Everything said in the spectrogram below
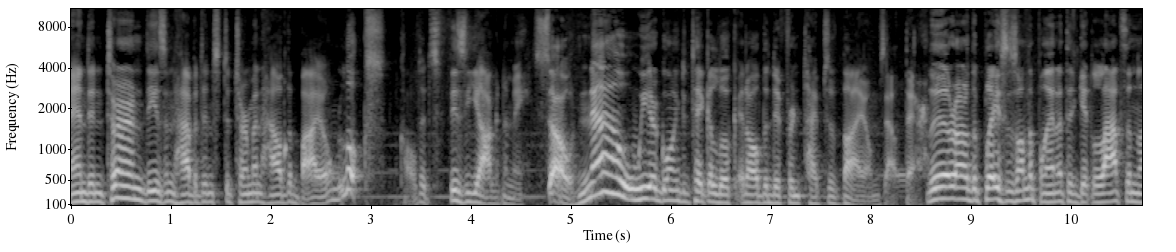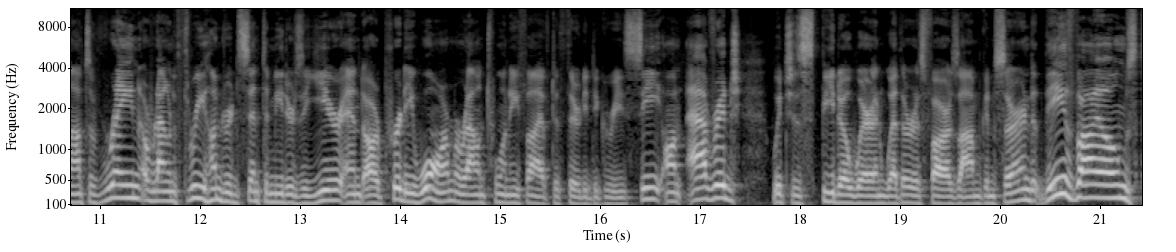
And in turn, these inhabitants determine how the biome looks called its physiognomy. So now we are going to take a look at all the different types of biomes out there. There are the places on the planet that get lots and lots of rain, around 300 centimeters a year, and are pretty warm, around 25 to 30 degrees C on average, which is speedo wear and weather as far as I'm concerned. These biomes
